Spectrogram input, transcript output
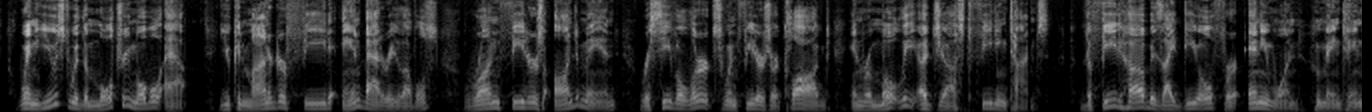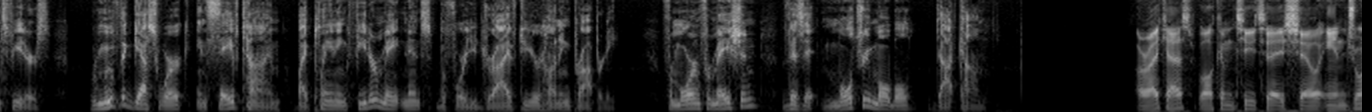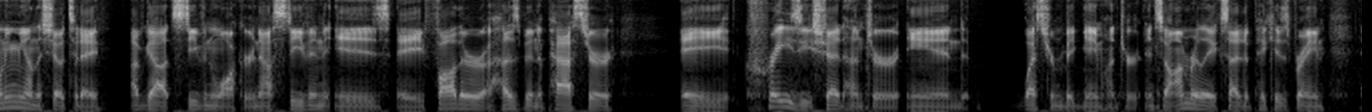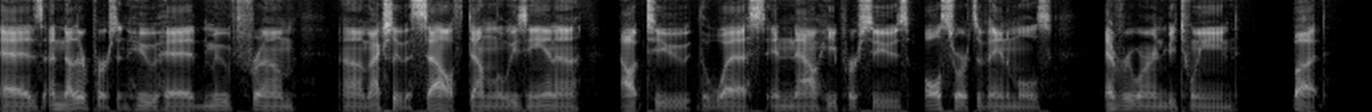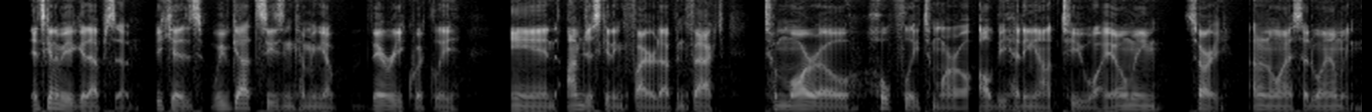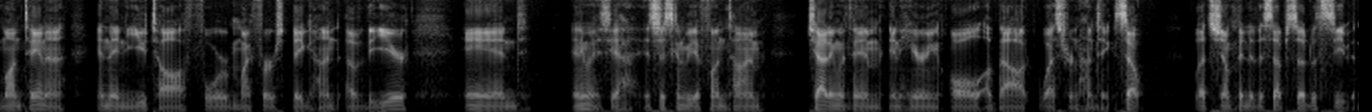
When used with the Moultrie mobile app, you can monitor feed and battery levels, run feeders on demand, receive alerts when feeders are clogged, and remotely adjust feeding times. The Feed Hub is ideal for anyone who maintains feeders. Remove the guesswork and save time by planning feeder maintenance before you drive to your hunting property. For more information, visit moultriemobile.com. All right, guys, welcome to today's show. And joining me on the show today I've got Stephen Walker. Now, Stephen is a father, a husband, a pastor, a crazy shed hunter, and Western big game hunter. And so I'm really excited to pick his brain as another person who had moved from um, actually the South down Louisiana out to the West. And now he pursues all sorts of animals everywhere in between. But it's going to be a good episode because we've got season coming up very quickly. And I'm just getting fired up. In fact, tomorrow, hopefully tomorrow, I'll be heading out to Wyoming. Sorry, I don't know why I said Wyoming, Montana, and then Utah for my first big hunt of the year. And, anyways, yeah, it's just going to be a fun time chatting with him and hearing all about Western hunting. So, let's jump into this episode with Steven.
